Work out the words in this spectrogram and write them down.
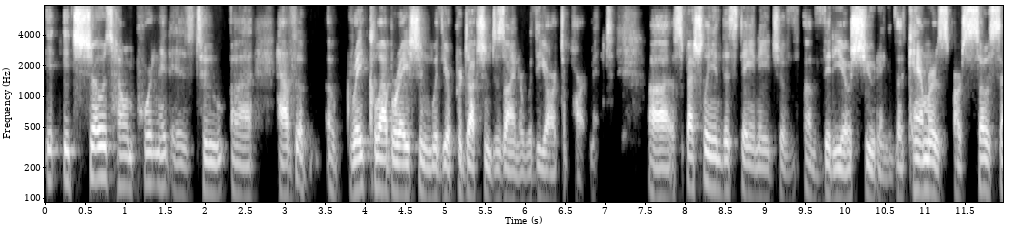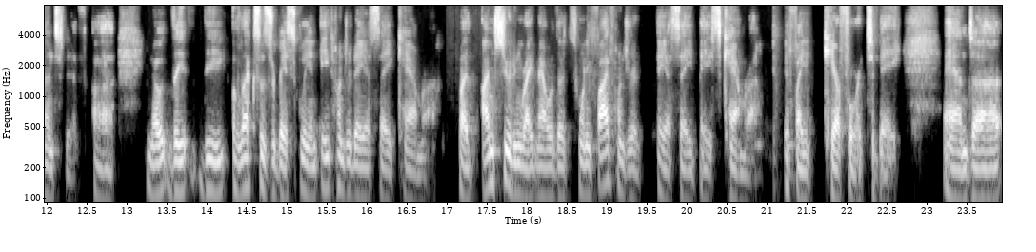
It, it, shows how important it is to uh, have a, a, great collaboration with your production designer, with the art department, uh, especially in this day and age of, of, video shooting. The cameras are so sensitive. Uh, you know, the, the Alexas are basically an 800 ASA camera but I'm shooting right now with a 2500 ASA based camera, if I care for it to be. And uh,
